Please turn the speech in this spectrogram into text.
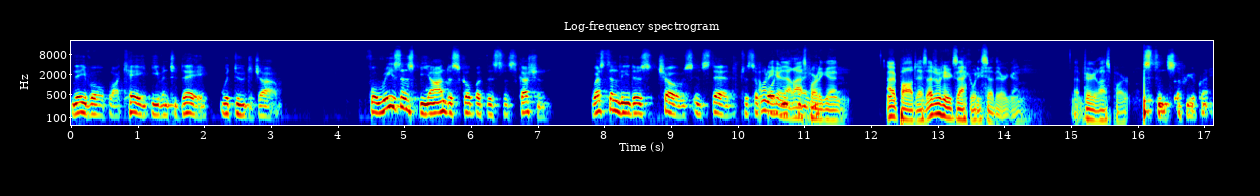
naval blockade even today would do the job. For reasons beyond the scope of this discussion, Western leaders chose instead to support. I want to hear Ukraine. that last part again. I apologize. I don't hear exactly what he said there again. That very last part. Distance of Ukraine.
